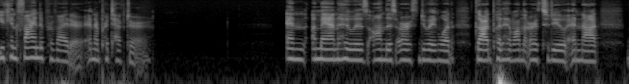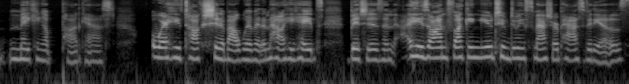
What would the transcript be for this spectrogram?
you can find a provider and a protector and a man who is on this earth doing what God put him on the earth to do and not making a podcast where he talks shit about women and how he hates bitches and he's on fucking YouTube doing smash or pass videos.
